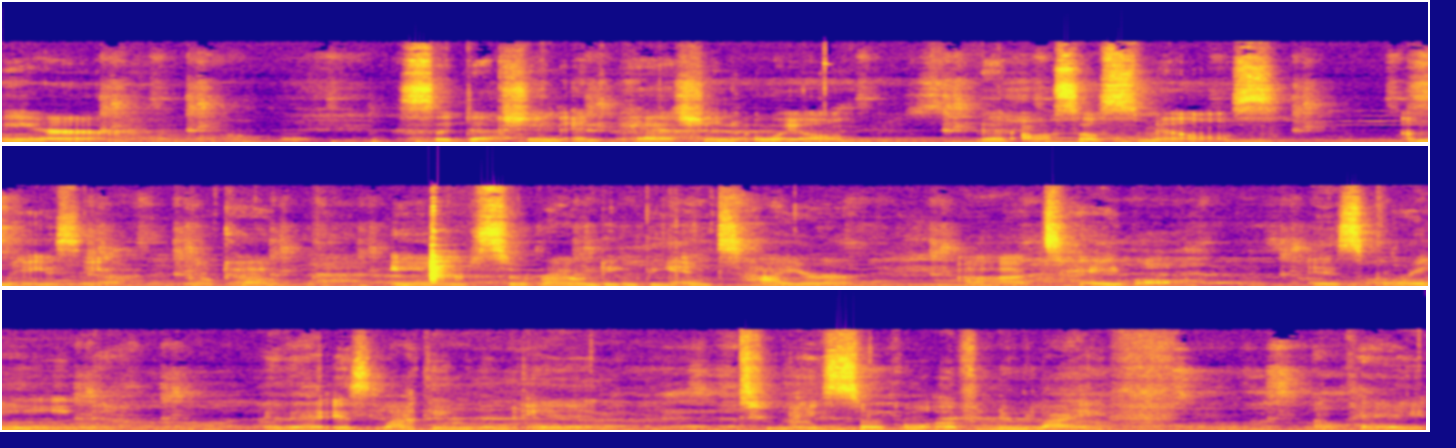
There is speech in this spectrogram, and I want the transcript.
their Seduction and Passion Oil that also smells amazing, okay? And surrounding the entire uh, table is green and that is locking them in to a circle of new life okay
